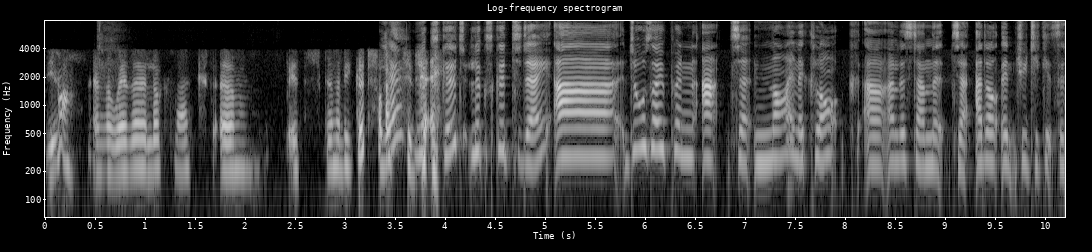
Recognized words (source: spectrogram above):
yeah, and the weather looks like um, it's going to be good for Yeah, us today. looks good. Looks good today. Uh, doors open at uh, nine o'clock. Uh, I understand that uh, adult entry tickets are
